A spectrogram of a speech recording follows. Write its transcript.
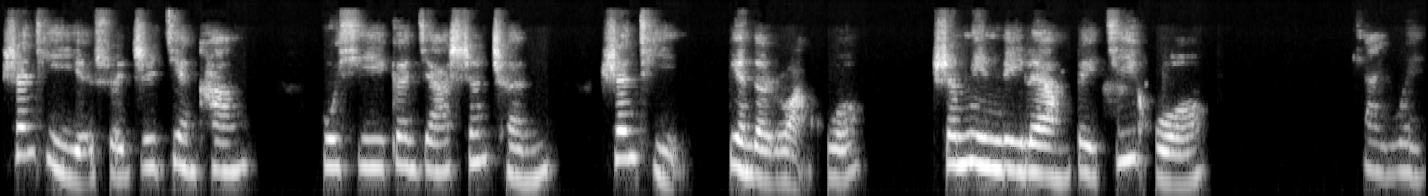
身体也随之健康，呼吸更加深沉，身体变得软和，生命力量被激活。下一位，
